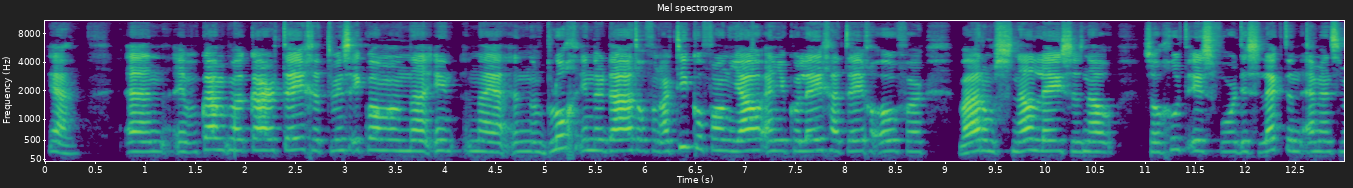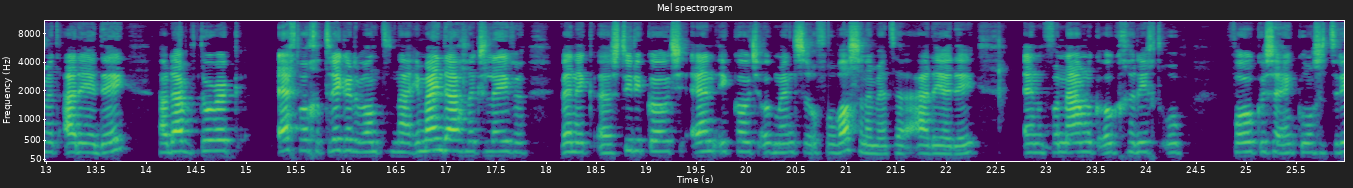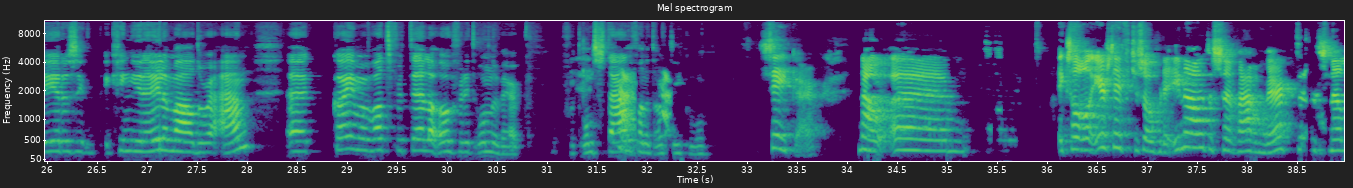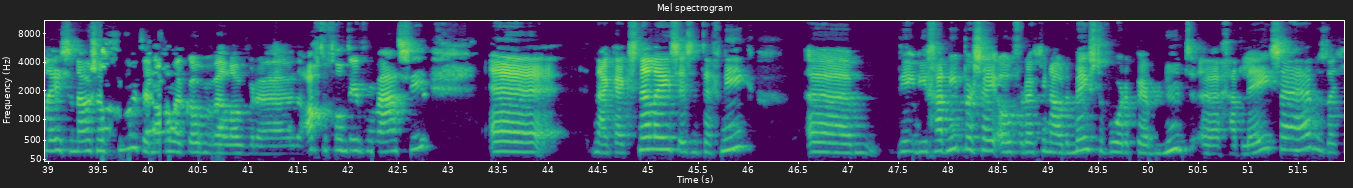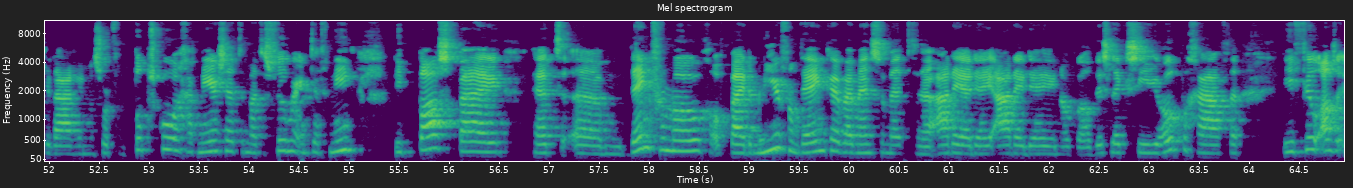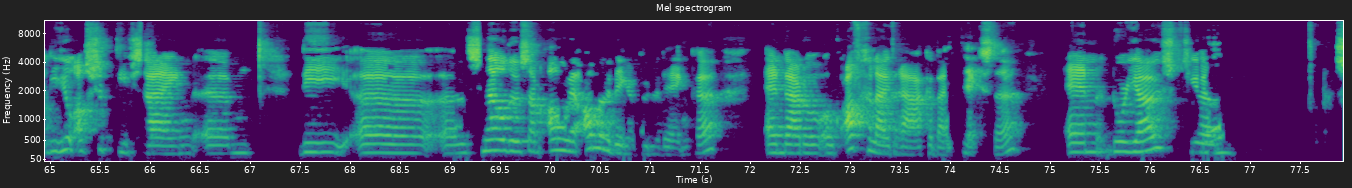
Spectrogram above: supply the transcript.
Ja, en we kwamen elkaar tegen, tenminste ik kwam een, in, nou ja, een blog inderdaad of een artikel van jou en je collega tegenover waarom snel lezen nou zo goed is voor dyslecten en mensen met ADHD. Nou, daardoor werd ik echt wel getriggerd, want nou, in mijn dagelijks leven ben ik uh, studiecoach en ik coach ook mensen of volwassenen met uh, ADHD. En voornamelijk ook gericht op focussen en concentreren. Dus ik, ik ging hier helemaal door aan. Uh, kan je me wat vertellen over dit onderwerp? Of het ontstaan van het artikel? Zeker. Nou, ehm, ik zal al eerst eventjes over de inhoud. Dus waarom werkt snel lezen nou zo goed? En dan komen we wel over de, de achtergrondinformatie nou kijk, snel lezen is een techniek. Ehm, die, die gaat niet per se over dat je nou de meeste woorden per minuut uh, gaat lezen. Hè? Dus dat je daarin een soort van topscore gaat neerzetten. Maar het is veel meer een techniek die past bij het um, denkvermogen of bij de manier van denken bij mensen met eh, ADHD, ADD en ook wel dyslexie, hoogbegaafden. Die, veel, die heel assertief zijn, um, die snel dus aan allerlei andere dingen kunnen denken. En daardoor ook afgeleid raken bij teksten. En door juist je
